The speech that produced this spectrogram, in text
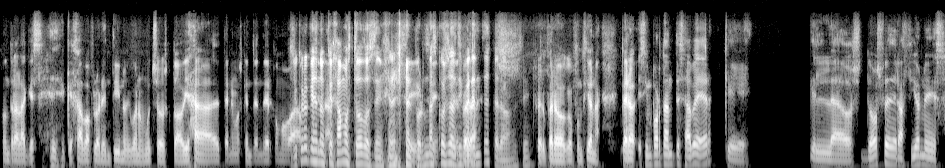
contra la que se quejaba Florentino y bueno, muchos todavía tenemos que entender cómo va. Yo creo que nos quejamos todos en general Sí, por unas sí, cosas diferentes, pero sí. pero, pero funciona. Pero es importante saber que las dos federaciones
